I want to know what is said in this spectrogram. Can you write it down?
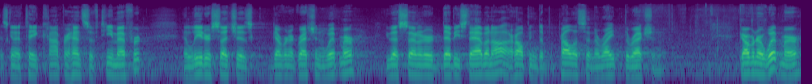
It's going to take comprehensive team effort, and leaders such as Governor Gretchen Whitmer, U.S. Senator Debbie Stabenow are helping to propel us in the right direction. Governor Whitmer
